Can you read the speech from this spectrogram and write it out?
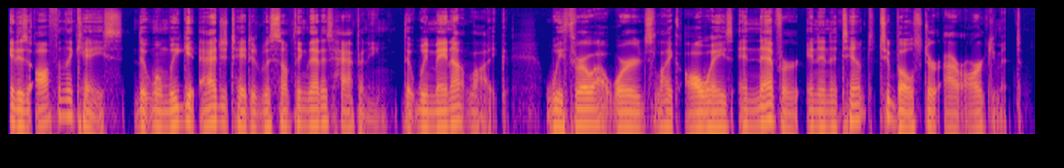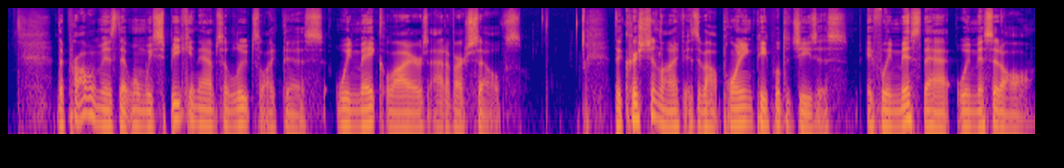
It is often the case that when we get agitated with something that is happening that we may not like, we throw out words like always and never in an attempt to bolster our argument. The problem is that when we speak in absolutes like this, we make liars out of ourselves. The Christian life is about pointing people to Jesus. If we miss that, we miss it all.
